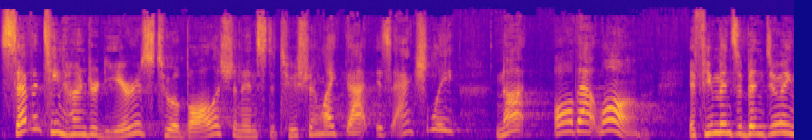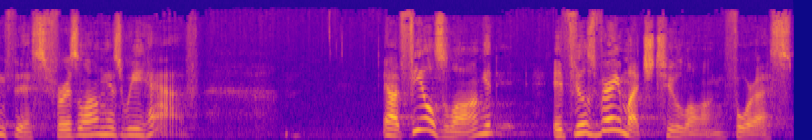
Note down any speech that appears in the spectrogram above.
1700 years to abolish an institution like that is actually not all that long. If humans have been doing this for as long as we have. Now, it feels long. It, it feels very much too long for us.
